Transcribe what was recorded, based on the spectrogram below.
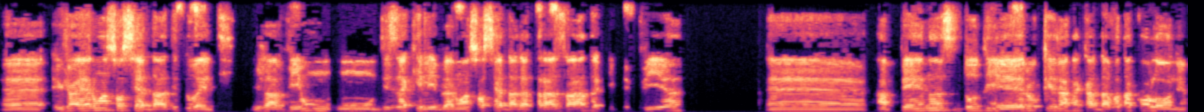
é, já era uma sociedade doente, já havia um, um desequilíbrio, era uma sociedade atrasada que vivia é, apenas do dinheiro que ele arrecadava da colônia.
